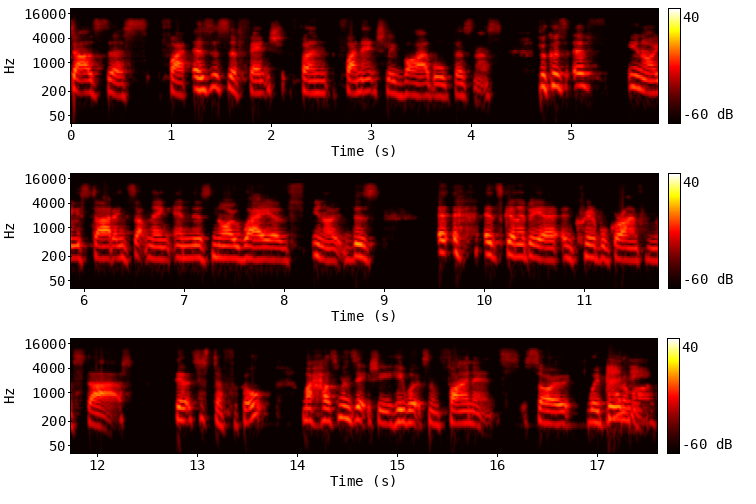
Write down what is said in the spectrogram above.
Does this, is this a financially viable business? Because if, you know, you're starting something and there's no way of, you know, there's, it, it's going to be an incredible grind from the start, then it's just difficult. My husband's actually, he works in finance. So we brought Handy. him on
